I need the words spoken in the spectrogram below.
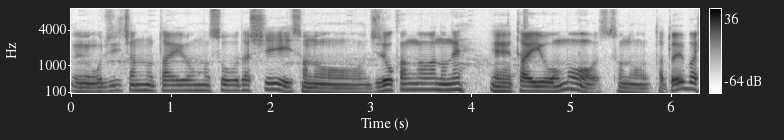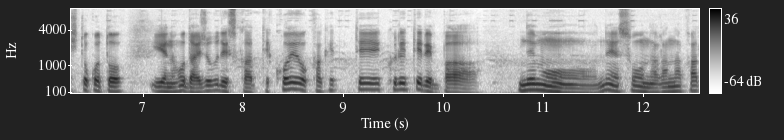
うん、おじいちゃんの対応もそうだしその児童館側のね、対応もその例えば一言「家の方大丈夫ですか?」って声をかけてくれてればでもねそうならなかっ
